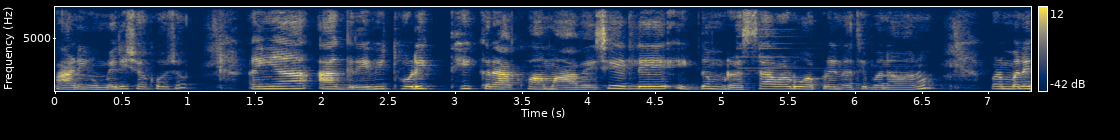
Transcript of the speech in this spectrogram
પાણી ઉમેરી શકો છો. અહીંયા આ ગ્રેવી થોડીક થીક રાખવામાં આવે છે એટલે એકદમ રસાવાળું આપણે નથી બનાવવાનું. પણ મને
